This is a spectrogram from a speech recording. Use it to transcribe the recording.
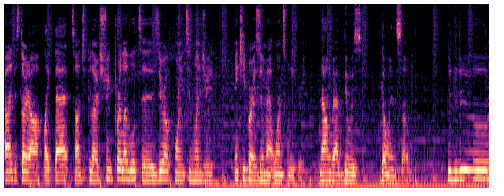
I like to start off like that, so I'll just put our shrink per level to 0.200 and keep our zoom at 123. Now I'm gonna do is go in so do do do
